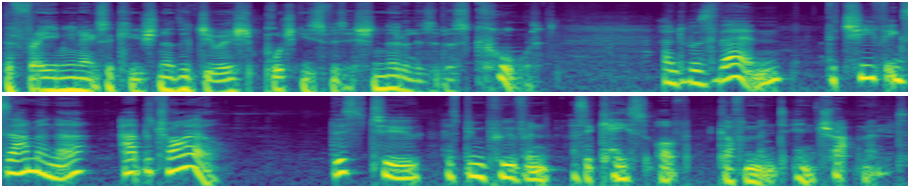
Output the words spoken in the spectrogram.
The framing and execution of the Jewish Portuguese physician at Elizabeth's court. And was then the chief examiner at the trial. This too has been proven as a case of government entrapment.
